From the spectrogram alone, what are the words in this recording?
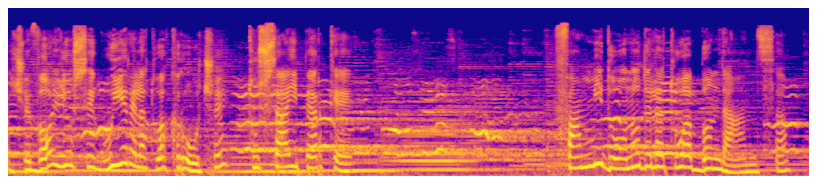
Dice voglio seguire la tua croce, tu sai perché. fammi dono della tua abbondanza.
